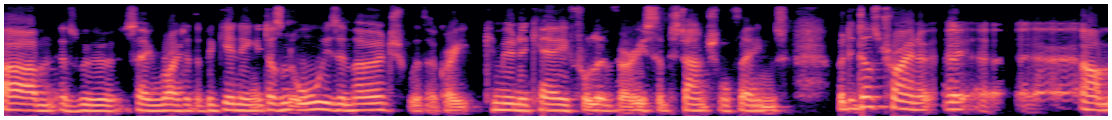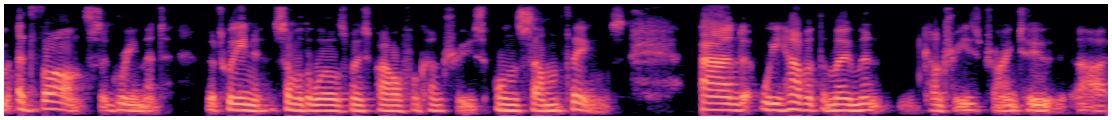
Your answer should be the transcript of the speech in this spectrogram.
Um, as we were saying right at the beginning, it doesn't always emerge with a great communique full of very substantial things, but it does try and uh, uh, um, advance agreement between some of the world's most powerful countries on some things. And we have at the moment countries trying to uh,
